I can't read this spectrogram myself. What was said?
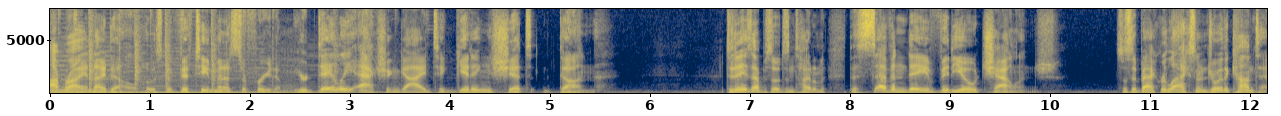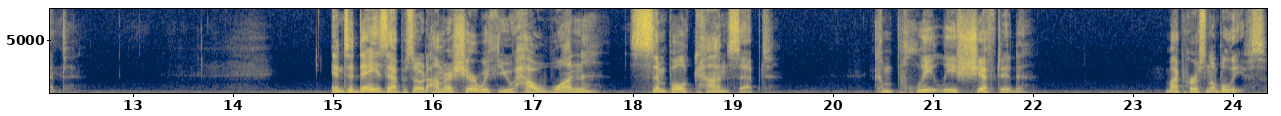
I'm Ryan Niddel, host of 15 Minutes to Freedom, your daily action guide to getting shit done. Today's episode is entitled The 7 Day Video Challenge. So sit back, relax, and enjoy the content. In today's episode, I'm going to share with you how one simple concept completely shifted my personal beliefs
